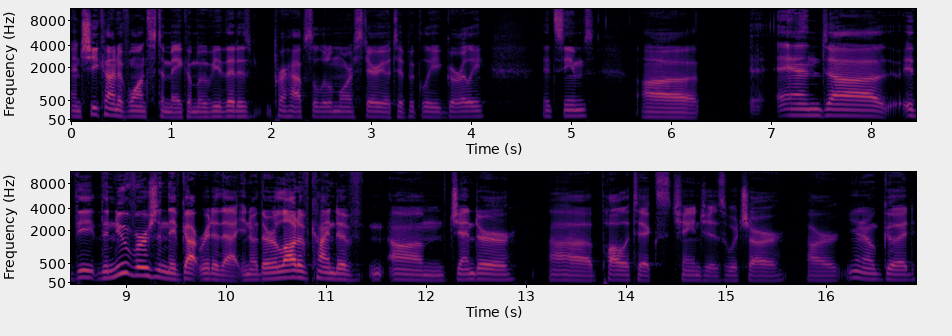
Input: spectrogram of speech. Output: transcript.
And she kind of wants to make a movie that is perhaps a little more stereotypically girly, it seems. Uh, and uh, the the new version they've got rid of that. You know, there are a lot of kind of um, gender uh, politics changes, which are are you know good.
